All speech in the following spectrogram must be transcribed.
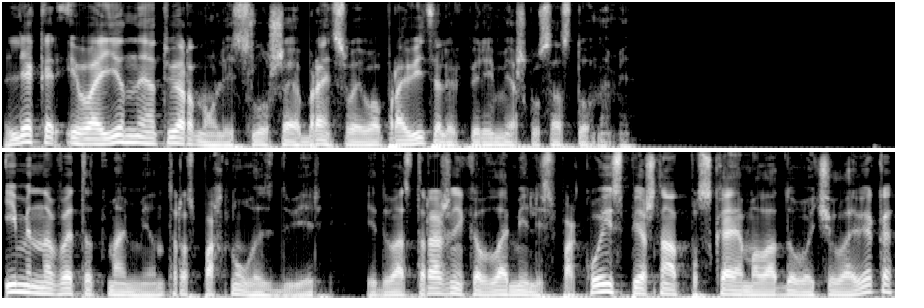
Лекарь и военные отвернулись, слушая брань своего правителя вперемешку со стонами. Именно в этот момент распахнулась дверь, и два стражника вломились в покой, спешно отпуская молодого человека,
